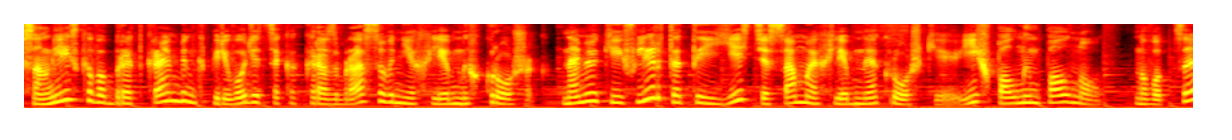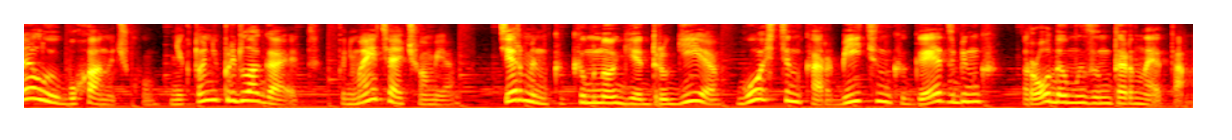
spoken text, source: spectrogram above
С английского бредкрамбинг переводится как разбрасывание хлебных крошек. Намеки и флирт это и есть те самые хлебные крошки. Их полным-полно. Но вот целую буханочку никто не предлагает. Понимаете, о чем я? Термин, как и многие другие, гостинг, орбитинг, гэтсбинг, родом из интернета.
